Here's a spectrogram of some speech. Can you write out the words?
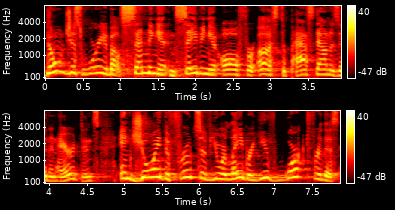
Don't just worry about sending it and saving it all for us to pass down as an inheritance. Enjoy the fruits of your labor. You've worked for this.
